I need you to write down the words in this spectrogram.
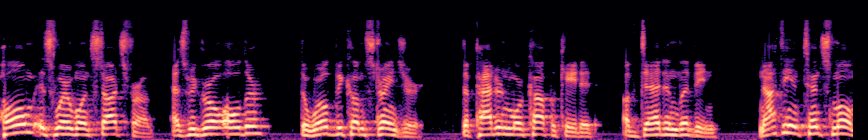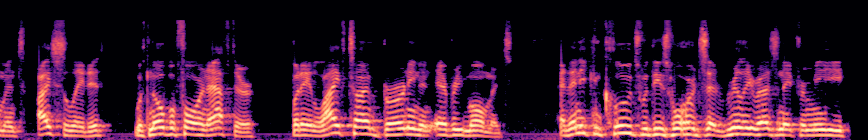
Home is where one starts from. As we grow older, the world becomes stranger, the pattern more complicated, of dead and living, not the intense moment, isolated, with no before and after, but a lifetime burning in every moment. And then he concludes with these words that really resonate for me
